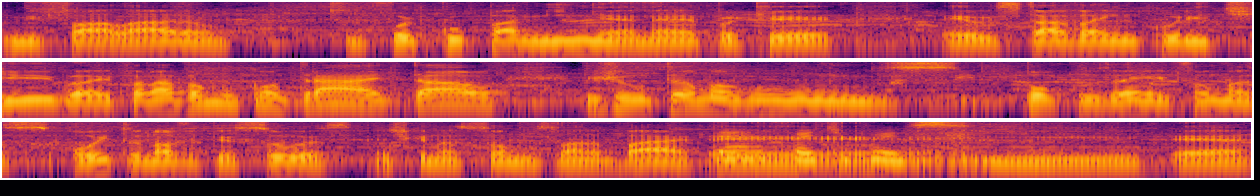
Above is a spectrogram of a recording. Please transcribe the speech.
me falaram que foi culpa minha, né? Porque eu estava em Curitiba e falava, vamos encontrar e tal. E juntamos alguns poucos aí, foi umas oito, nove pessoas. Acho que nós fomos lá no bar. É, foi tipo isso. E, é,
